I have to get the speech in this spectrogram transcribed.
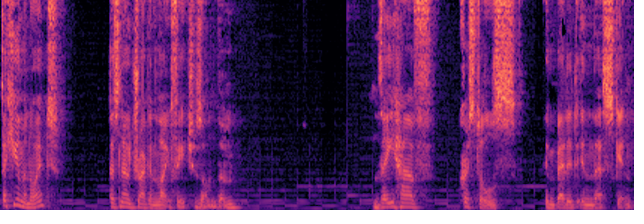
They're humanoid. There's no dragon like features on them. They have crystals embedded in their skin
